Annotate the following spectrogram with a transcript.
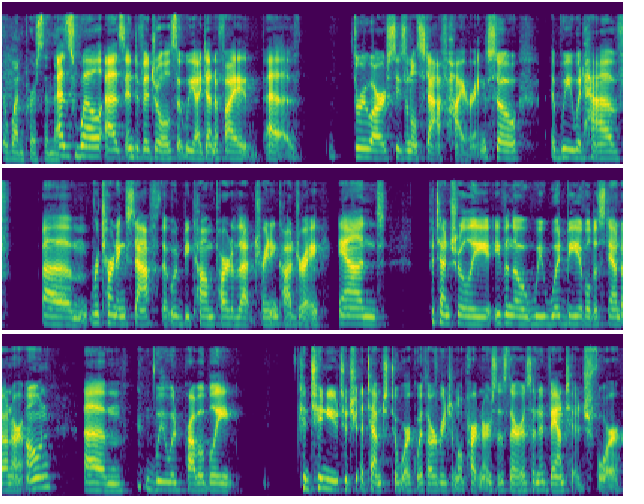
the one person that, as well as individuals that we identify, uh, through our seasonal staff hiring. So we would have, um, returning staff that would become part of that training cadre. And potentially, even though we would be able to stand on our own, um, we would probably continue to tr- attempt to work with our regional partners as there is an advantage for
